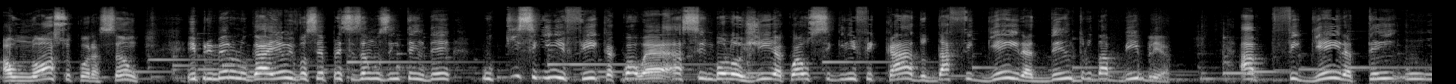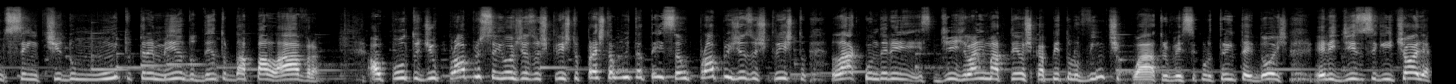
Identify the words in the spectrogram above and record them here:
ao nosso coração, em primeiro lugar, eu e você precisamos entender o que significa, qual é a simbologia, qual é o significado da figueira dentro da Bíblia. A figueira tem um sentido muito tremendo dentro da palavra ao ponto de o próprio Senhor Jesus Cristo, presta muita atenção, o próprio Jesus Cristo, lá quando ele diz lá em Mateus capítulo 24, versículo 32, ele diz o seguinte: olha,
